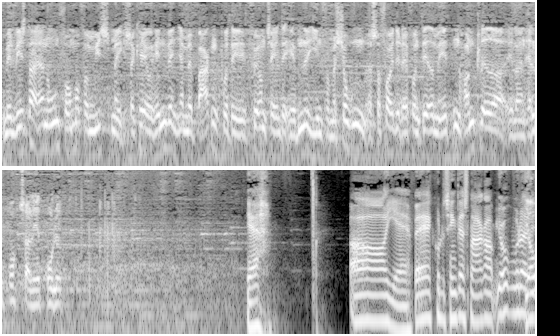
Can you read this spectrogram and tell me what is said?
Men hvis der er nogen former for mismag, så kan jeg jo henvende jer med bakken på det føromtalte emne i informationen, og så får I det refunderet med enten håndklæder eller en halvbrugt toiletrulle. Ja. Og ja, hvad kunne du tænke dig at snakke om? Jo, hvor der Jo,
